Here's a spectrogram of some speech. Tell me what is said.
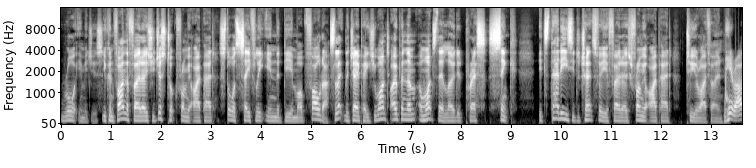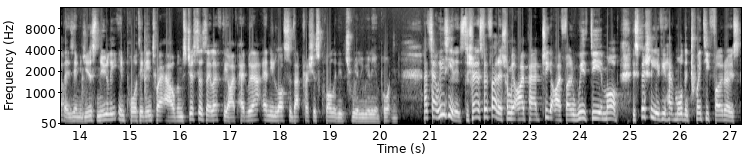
RAW images. You can find the photos you just took from your iPad stored safely in the DearMob folder. Select the JPEGs you want, open them, and once they're loaded, press Sync. It's that easy to transfer your photos from your iPad to your iPhone. Here are those images newly imported into our albums just as they left the iPad without any loss of that precious quality that's really, really important. That's how easy it is to transfer photos from your iPad to your iPhone with DearMob, especially if you have more than 20 photos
